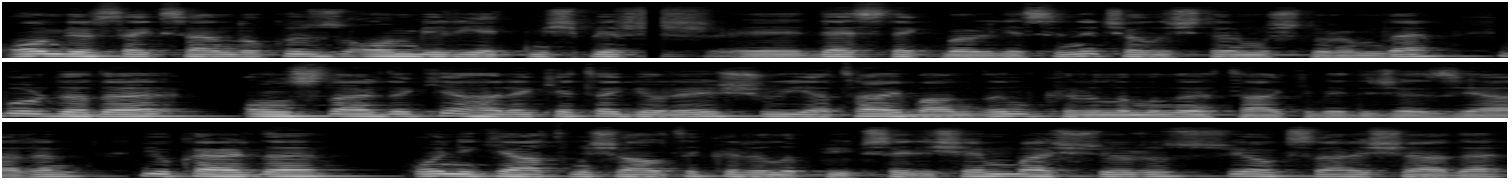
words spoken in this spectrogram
11.89-11.71 e, destek bölgesini çalıştırmış durumda. Burada da onslardaki harekete göre şu yatay bandın kırılımını takip edeceğiz yarın. Yukarıda 12.66 kırılıp yükselişe mi başlıyoruz yoksa aşağıda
